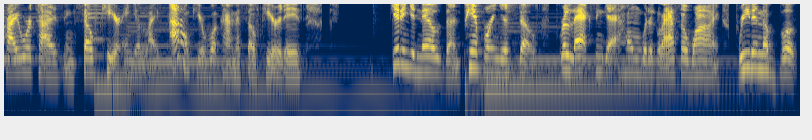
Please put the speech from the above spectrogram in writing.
prioritizing self care in your life. I don't care what kind of self care it is getting your nails done, pampering yourself, Mm-hmm. relaxing at home with a glass of wine, reading a book,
